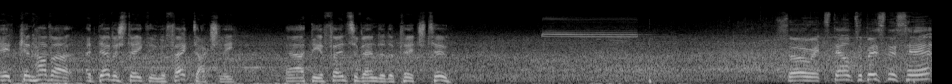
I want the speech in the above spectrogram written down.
it can have a, a devastating effect, actually, uh, at the offensive end of the pitch, too. So it's down to business here.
